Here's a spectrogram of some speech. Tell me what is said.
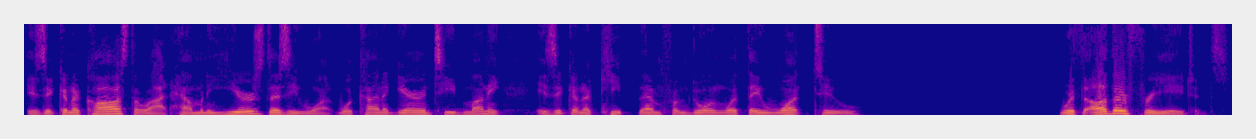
Is it going to cost a lot? How many years does he want? What kind of guaranteed money? Is it going to keep them from doing what they want to with other free agents?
